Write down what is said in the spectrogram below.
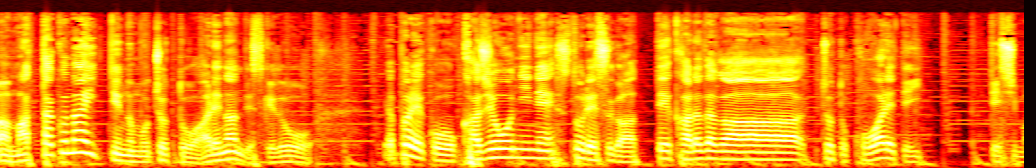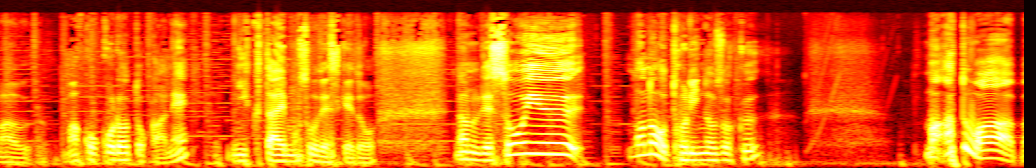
まあ全くないっていうのもちょっとあれなんですけどやっぱりこう過剰にねストレスがあって体がちょっと壊れていってしまう、まあ、心とかね肉体もそうですけどなのでそういうものを取り除く、まあ、あとは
